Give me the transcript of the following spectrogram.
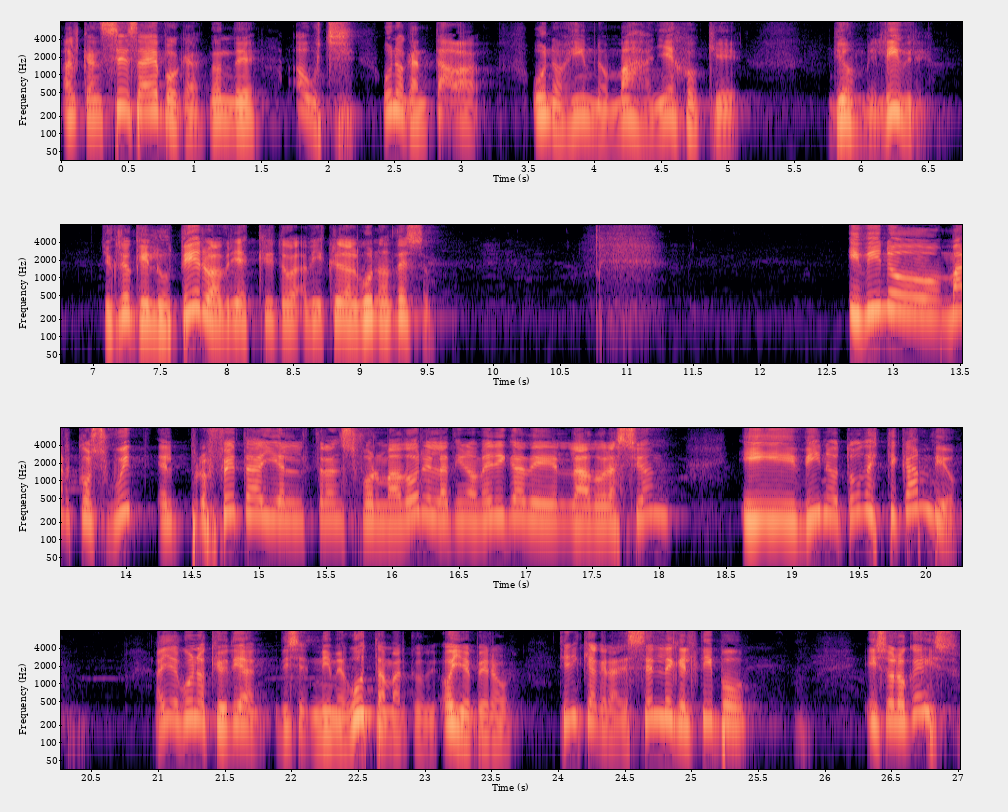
alcancé esa época donde, ouch, uno cantaba unos himnos más añejos que Dios me libre. Yo creo que Lutero habría escrito, había escrito algunos de esos. Y vino Marcos Witt, el profeta y el transformador en Latinoamérica de la adoración, y vino todo este cambio. Hay algunos que hoy día dicen, ni me gusta Marco. Oye, pero tienes que agradecerle que el tipo hizo lo que hizo,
